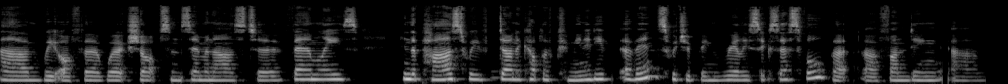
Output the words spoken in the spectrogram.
Um, we offer workshops and seminars to families. In the past, we've done a couple of community events which have been really successful, but funding um,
